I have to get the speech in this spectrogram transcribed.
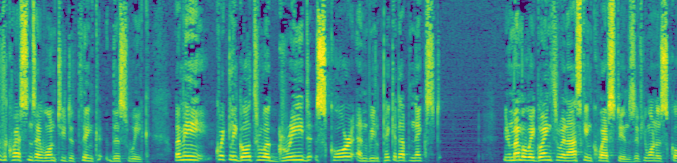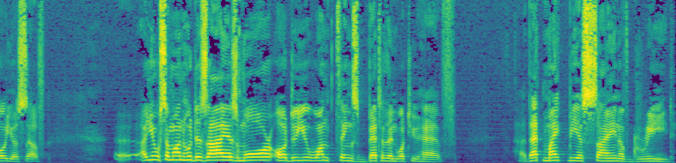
are the questions I want you to think this week. Let me quickly go through a greed score and we'll pick it up next. You remember, we're going through and asking questions if you want to score yourself. Uh, are you someone who desires more, or do you want things better than what you have? Uh, that might be a sign of greed.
